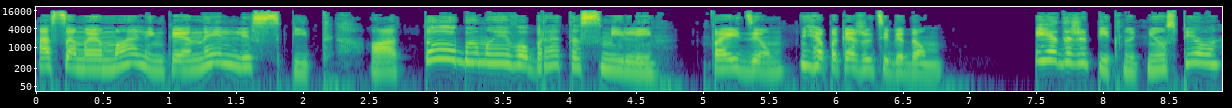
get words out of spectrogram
а самая маленькая Нелли спит. А то бы моего брата смели. Пойдем, я покажу тебе дом. Я даже пикнуть не успела,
